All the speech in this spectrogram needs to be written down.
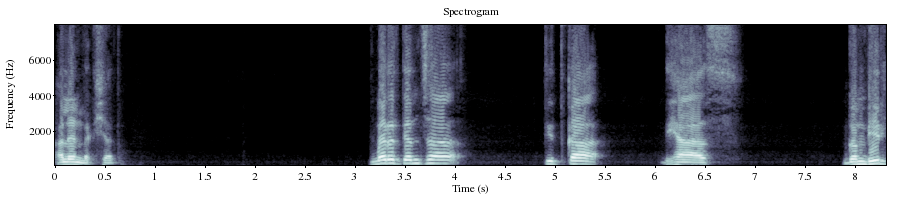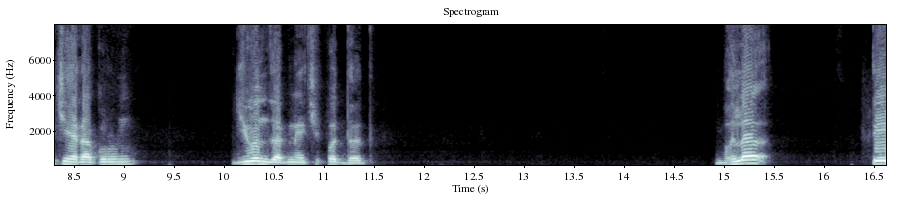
आल्या लक्षात? बरं त्यांचा तितका ध्यास गंभीर चेहरा करून जीवन जगण्याची पद्धत. भलं ते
